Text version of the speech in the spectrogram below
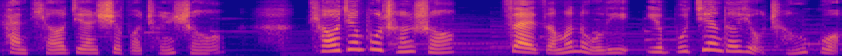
看条件是否成熟。条件不成熟，再怎么努力也不见得有成果。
